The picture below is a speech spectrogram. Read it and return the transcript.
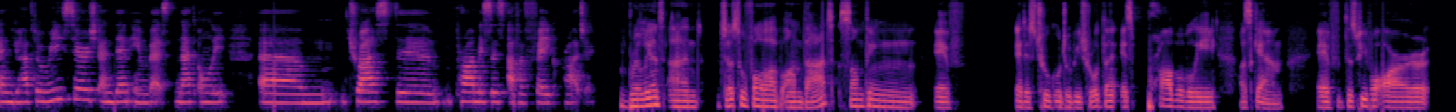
and you have to research and then invest. Not only um, trust the promises of a fake project. Brilliant. And just to follow up on that, something if it is too good to be true, then it's probably a scam. If these people are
